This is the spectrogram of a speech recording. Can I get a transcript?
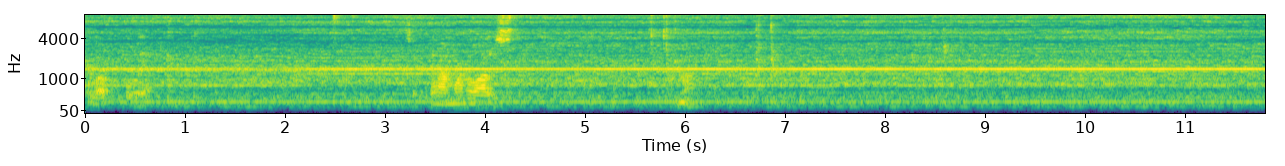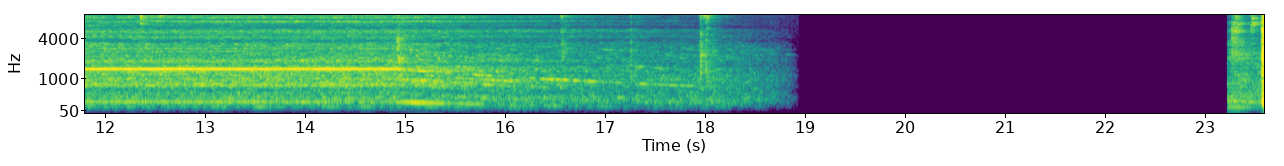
se loppuu ja sitten tehdään manuaalisesti. No. you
